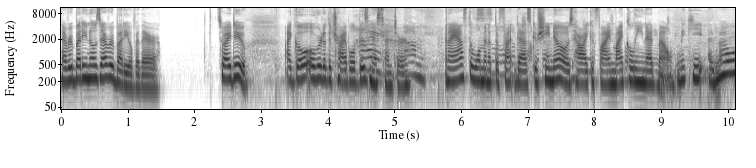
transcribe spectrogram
Everybody knows everybody over there. So I do. I go over to the Tribal Business Center um, and I ask the woman at the front desk if she knows how I could find Michaeline Edmo. Mickey Edmo?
